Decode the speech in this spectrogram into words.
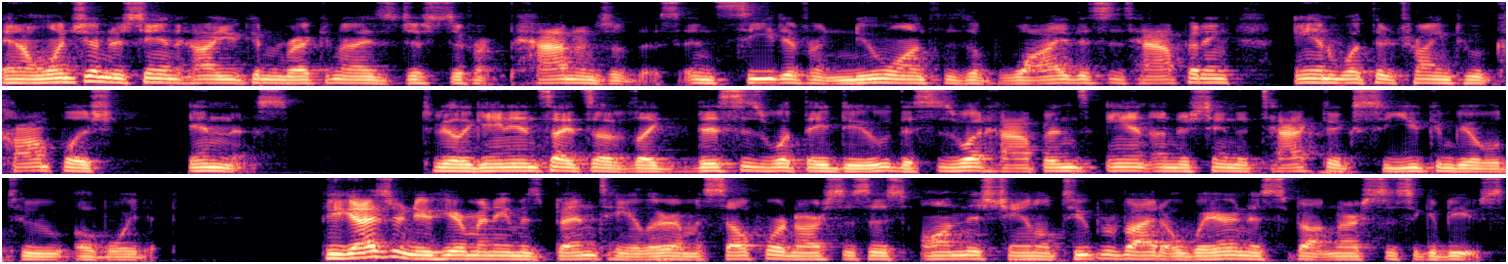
And I want you to understand how you can recognize just different patterns of this and see different nuances of why this is happening and what they're trying to accomplish in this. To be able to gain insights of like, this is what they do, this is what happens, and understand the tactics so you can be able to avoid it. If you guys are new here, my name is Ben Taylor. I'm a self aware narcissist on this channel to provide awareness about narcissistic abuse.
